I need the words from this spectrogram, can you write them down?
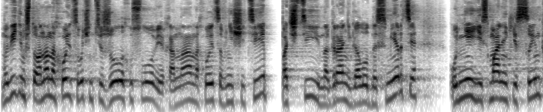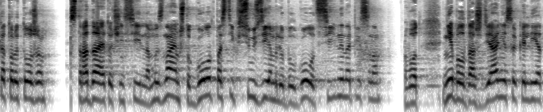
Мы видим, что она находится в очень тяжелых условиях. Она находится в нищете, почти на грани голодной смерти. У нее есть маленький сын, который тоже страдает очень сильно. Мы знаем, что голод постиг всю землю, был голод сильный написано. Вот. Не было дождя несколько лет,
